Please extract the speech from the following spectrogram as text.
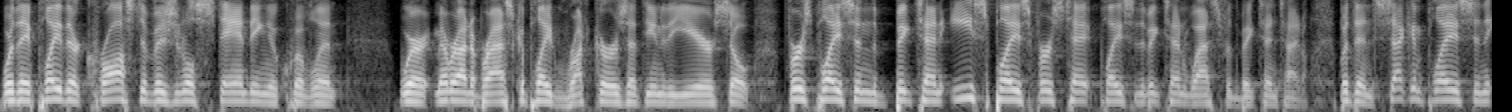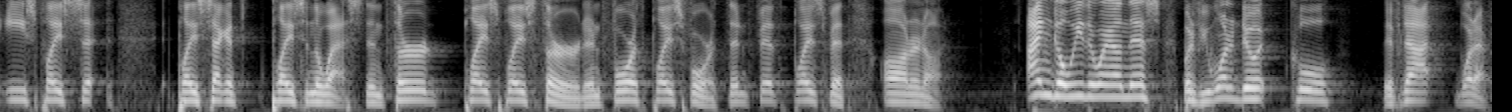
where they play their cross divisional standing equivalent where remember how Nebraska played Rutgers at the end of the year. So first place in the Big Ten East plays first place in the Big Ten West for the Big Ten title. But then second place in the East plays plays second place in the West. Then third place plays third, and fourth place fourth, then fifth place fifth, on and on. I can go either way on this, but if you want to do it, cool. If not, whatever.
